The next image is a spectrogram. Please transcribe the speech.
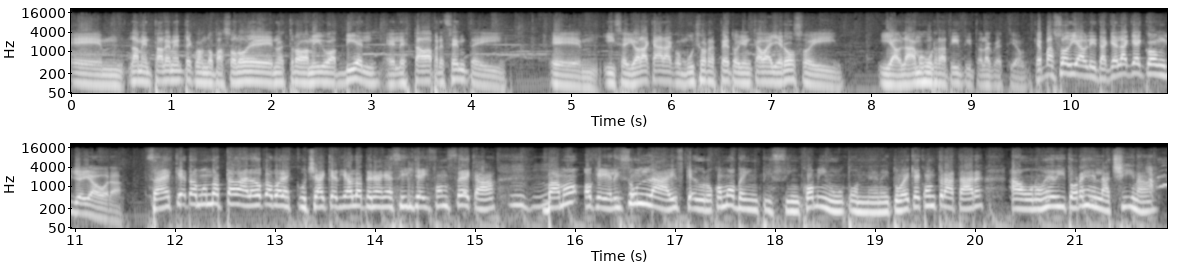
Eh, lamentablemente cuando pasó lo de nuestro amigo Abdiel, él estaba presente y, eh, y se dio la cara con mucho respeto, bien caballeroso y, y hablamos un ratito y toda la cuestión. ¿Qué pasó, Diablita? ¿Qué es la que hay con Jay ahora? ¿Sabes que todo el mundo estaba loco por escuchar qué diablo tenía que decir Jay Fonseca? Vamos, ok, él hizo un live que duró como 25 minutos, nene, y tuve que contratar a unos editores en la China.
